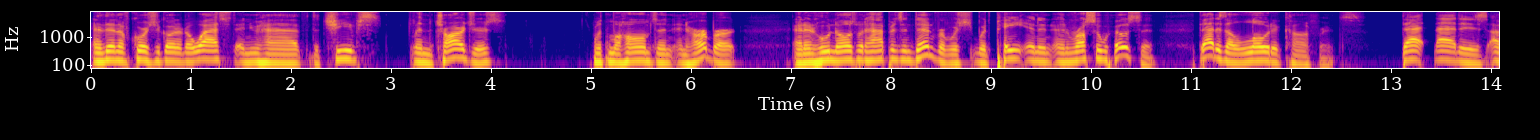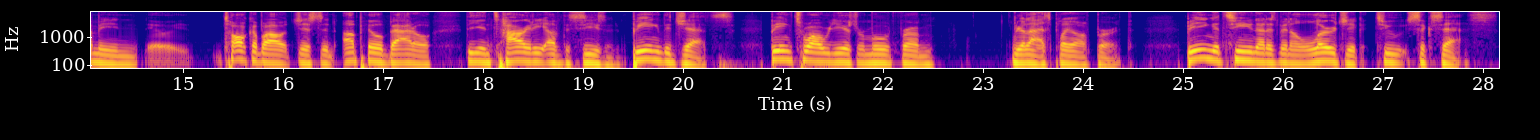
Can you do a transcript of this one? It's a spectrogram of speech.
And then of course you go to the West and you have the Chiefs and the Chargers with Mahomes and, and Herbert. And then who knows what happens in Denver with with Payton and, and Russell Wilson. That is a loaded conference. That that is, I mean, uh, talk about just an uphill battle the entirety of the season. Being the Jets, being 12 years removed from your last playoff berth, being a team that has been allergic to success,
